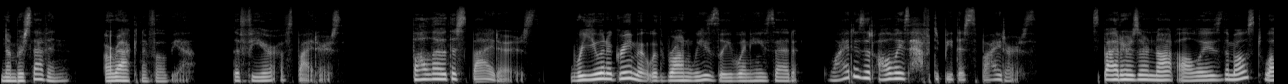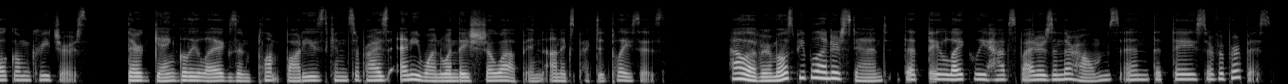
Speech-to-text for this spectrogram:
Number seven, arachnophobia, the fear of spiders. Follow the spiders. Were you in agreement with Ron Weasley when he said, why does it always have to be the spiders? Spiders are not always the most welcome creatures. Their gangly legs and plump bodies can surprise anyone when they show up in unexpected places. However, most people understand that they likely have spiders in their homes and that they serve a purpose.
